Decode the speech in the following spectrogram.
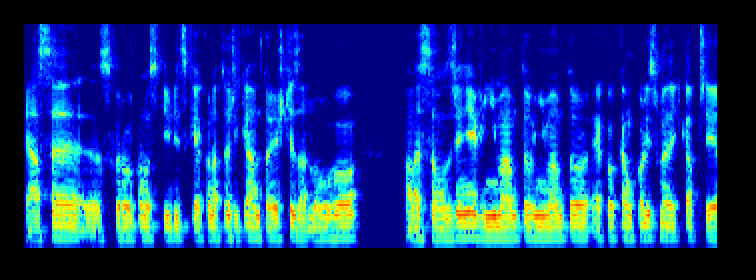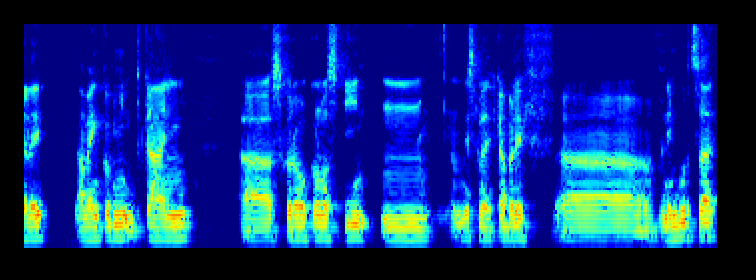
já se s okolností vždycky jako na to říkám, to je ještě za dlouho, ale samozřejmě vnímám to, vnímám to, jako kamkoliv jsme teďka přijeli na venkovní utkání, s chodou okolností, um, my jsme teďka byli v, uh, v Nymburce,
